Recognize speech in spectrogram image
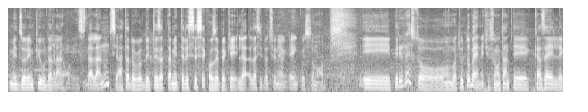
Mezz'ora in più dall'annunziata dalla dove ho detto esattamente le stesse cose perché la, la situazione è in questo modo e per il resto va tutto bene, ci sono tante caselle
